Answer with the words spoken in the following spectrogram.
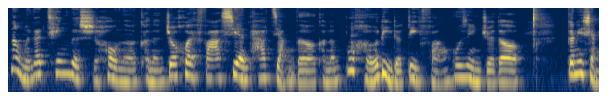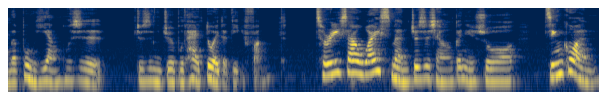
那我们在听的时候呢，可能就会发现他讲的可能不合理的地方，或是你觉得跟你想的不一样，或是就是你觉得不太对的地方。Teresa Wiseman 就是想要跟你说，尽管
